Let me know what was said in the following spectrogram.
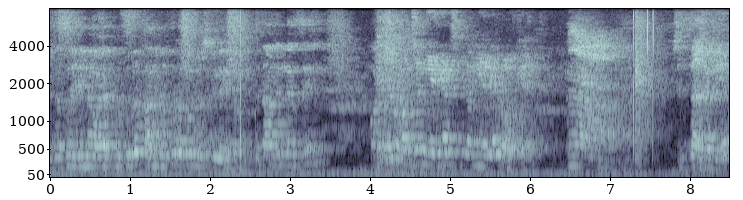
जसं हे नाव आहे कुत्रच आणि कुत्रच पण मुश्किल आहे ते चालेल नसेल function area system area okay चित्तासाठी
